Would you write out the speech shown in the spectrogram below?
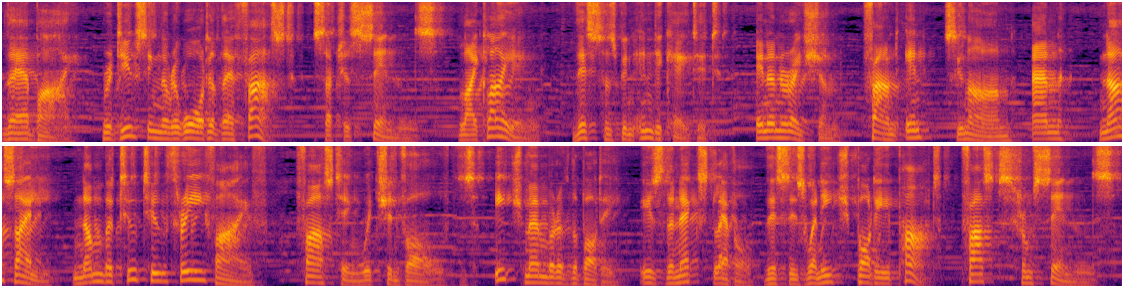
thereby reducing the reward of their fast, such as sins, like lying. This has been indicated in a narration found in Sunan an Nasai, number 2235. Fasting, which involves each member of the body, is the next level. This is when each body part fasts from sins.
